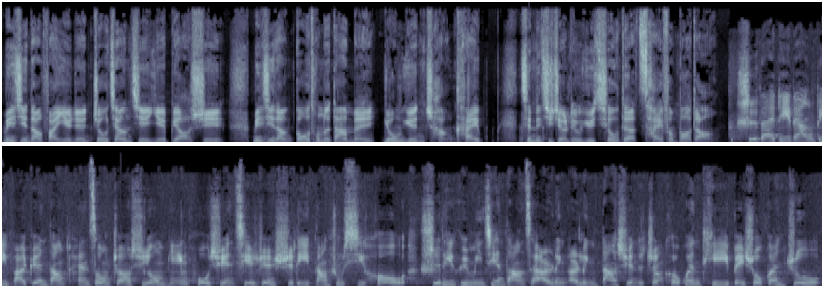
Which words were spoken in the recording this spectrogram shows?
民进党发言人周江杰也表示，民进党沟通的大门永远敞开。前天记者刘玉秋的采访报道：时代力量立法院党团总召徐永明获选接任实力党主席后，实力与民进党在二零二零大选的整合问题备受关注。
